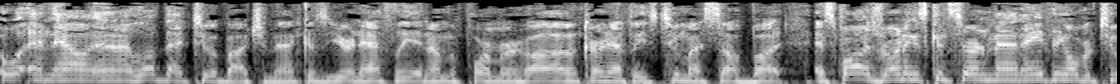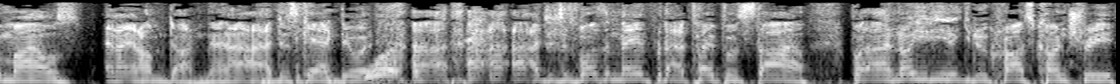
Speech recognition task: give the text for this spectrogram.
Well, and now, and I love that too about you, man, because you're an athlete, and I'm a former, uh, I'm a current athlete too myself. But as far as running is concerned, man, anything over two miles, and, I, I'm done, man. I, I just can't do it. I, I, I, just wasn't made for that type of style. But I know you, you, you do cross country,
